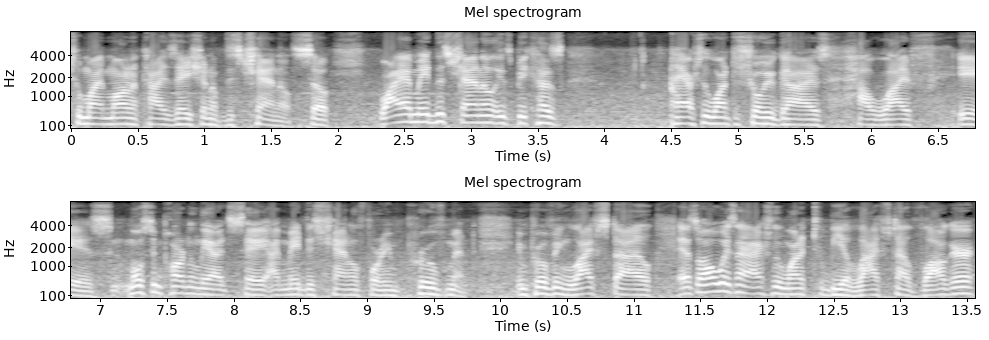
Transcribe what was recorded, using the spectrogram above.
to my monetization of this channel. So why I made this channel is because I actually want to show you guys how life is. Most importantly, I'd say I made this channel for improvement, improving lifestyle. As always, I actually wanted to be a lifestyle vlogger.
